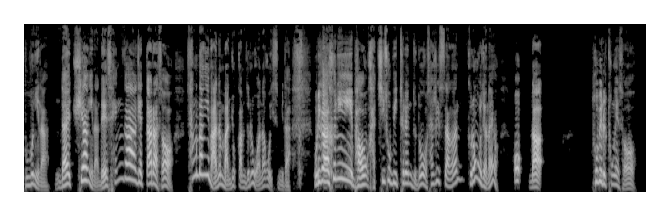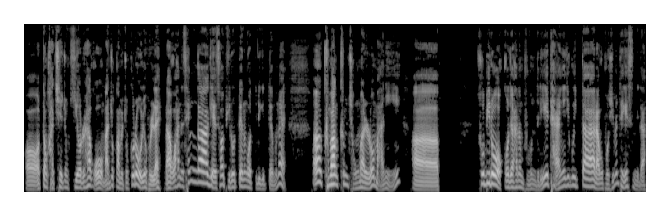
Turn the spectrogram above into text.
부분이나 나의 취향이나 내 생각에 따라서 상당히 많은 만족감들을 원하고 있습니다. 우리가 흔히 봐온 가치 소비 트렌드도 사실상은 그런 거잖아요. 어, 나 소비를 통해서 어, 떤 가치에 좀 기여를 하고 만족감을 좀 끌어올려 볼래? 라고 하는 생각에서 비롯되는 것들이기 때문에 어, 그만큼 정말로 많이 어, 소비로 얻고자 하는 부분들이 다양해지고 있다라고 보시면 되겠습니다.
